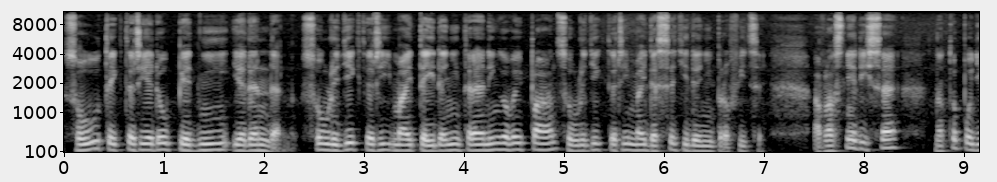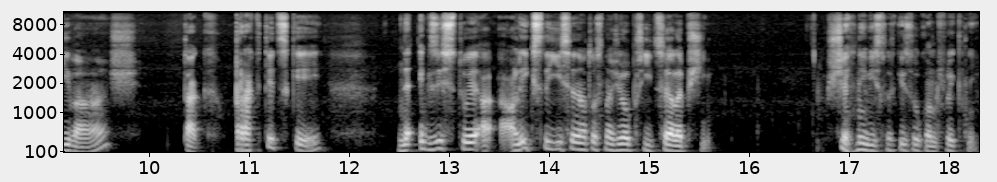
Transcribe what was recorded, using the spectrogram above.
Jsou ty, kteří jedou pět dní jeden den. Jsou lidi, kteří mají týdenní tréninkový plán, jsou lidi, kteří mají desetidenní profíci. A vlastně, když se na to podíváš, tak prakticky neexistuje, a, a x lidí se na to snažilo přijít, co je lepší. Všechny výsledky jsou konfliktní.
